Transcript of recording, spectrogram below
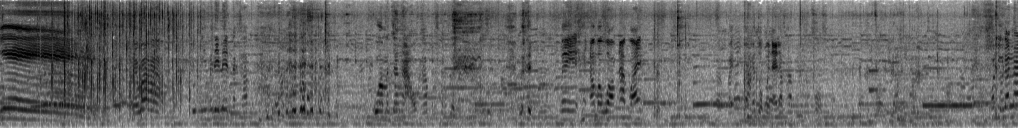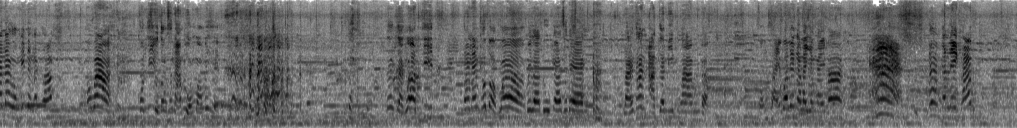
เย้แต่ว่าชุดนี้ไม่ได้เล่นนะครับ กลัวมันจะเหงาครับเลย เลยเอามาวอร์มอัพไว้ไปกระจกไปไหนแล้วครับคนอยู่ด้านหน้านั่งลงนิดหนึ่งนะครับ เพราะว่าคนที่อยู่ตรงสนามหลวงมองไม่เห็น เนื่องจากว่าที่ทางนั้นเขาบอกว่าเวลาดูการแสดง หลายท่านอาจจะมีความแบบสงสัยว่าเล่นอะไรยังไงบ้างเริ่มกันเลยครับ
